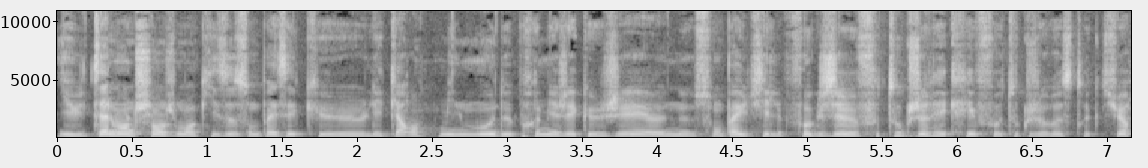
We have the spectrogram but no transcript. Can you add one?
Il y a eu tellement de changements qui se sont passés que les 40 000 mots de premier jet que j'ai euh, ne sont pas utiles. Faut, que je, faut tout que je réécrive, faut tout que je restructure.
